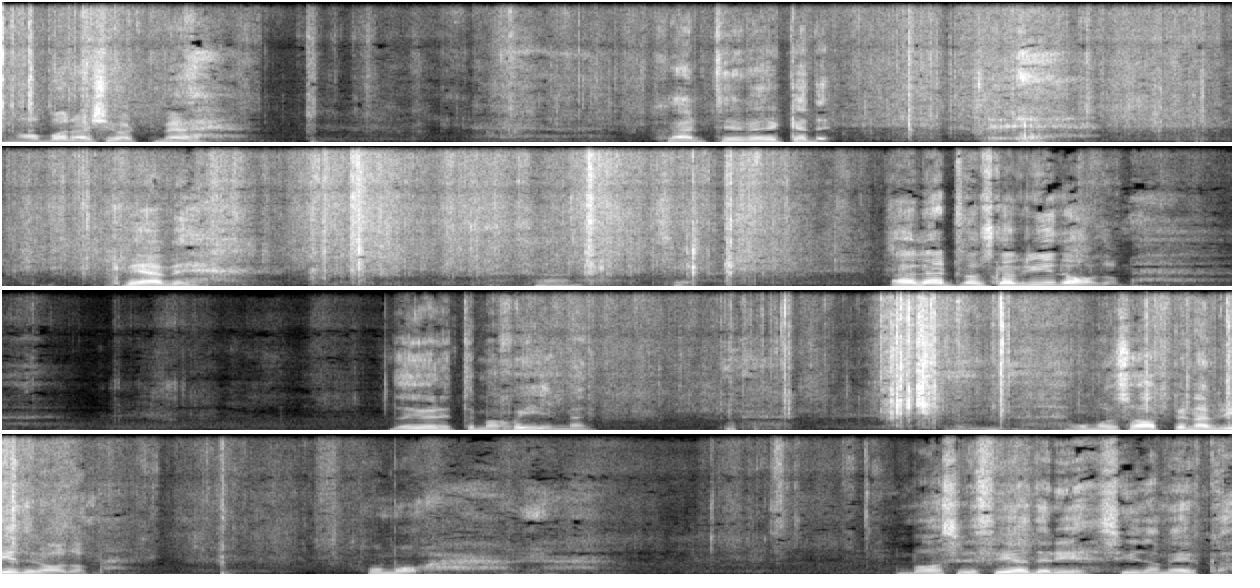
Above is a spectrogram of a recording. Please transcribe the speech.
jag har bara kört med självtillverkade kväve. Fan, så. Jag har lärt mig att man ska vrida av dem. Det gör inte maskin men Homo sapiens vrider av dem. Homo. Basilfeder i Sydamerika.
